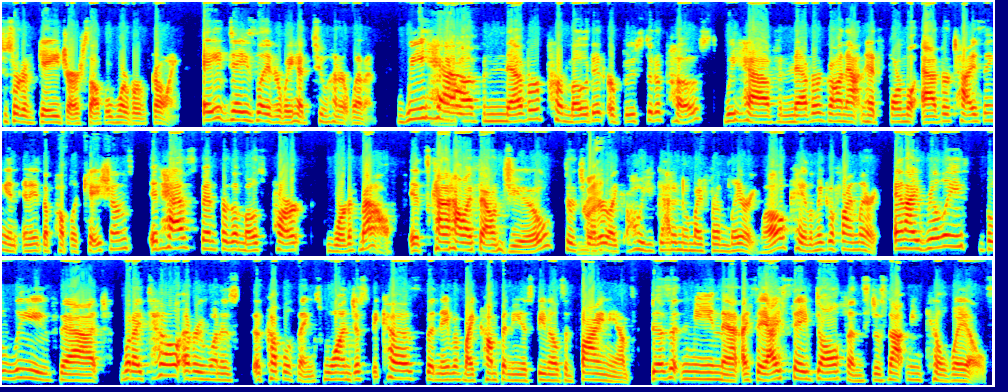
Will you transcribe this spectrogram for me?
to sort of gauge ourselves and where we're going. Eight days later, we had 200 women. We have never promoted or boosted a post. We have never gone out and had formal advertising in any of the publications. It has been, for the most part, word of mouth. It's kind of how I found you through Twitter, right. like, oh, you got to know my friend Larry. Well, okay, let me go find Larry. And I really believe that what I tell everyone is a couple of things. One, just because the name of my company is Females in Finance doesn't mean that I say I save dolphins does not mean kill whales.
